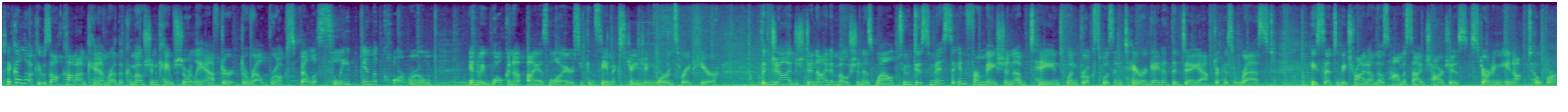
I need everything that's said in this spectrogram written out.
Take a look. It was all caught on camera. The commotion came shortly after Darrell Brooks fell asleep in the courtroom. He had to be woken up by his lawyers. You can see him exchanging words right here. The judge denied a motion as well to dismiss information obtained when Brooks was interrogated the day after his arrest. He's set to be tried on those homicide charges starting in October.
